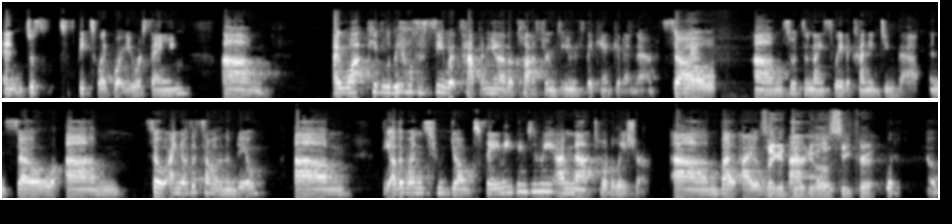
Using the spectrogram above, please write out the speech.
And just to speak to like what you were saying, um, I want people to be able to see what's happening in other classrooms, even if they can't get in there. So, right. um, so it's a nice way to kind of do that. And so, um, so I know that some of them do. Um, the other ones who don't say anything to me, I'm not totally sure. Um, but I it's like a dirty I, little secret. Would,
